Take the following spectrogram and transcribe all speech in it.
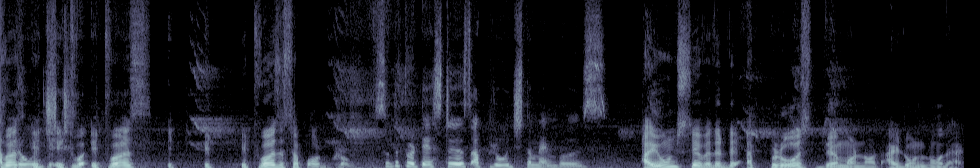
it was, approached- it, it, it was it, it, it was a support group. So the protesters approached the members. I won't say whether they approached them or not. I don't know that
